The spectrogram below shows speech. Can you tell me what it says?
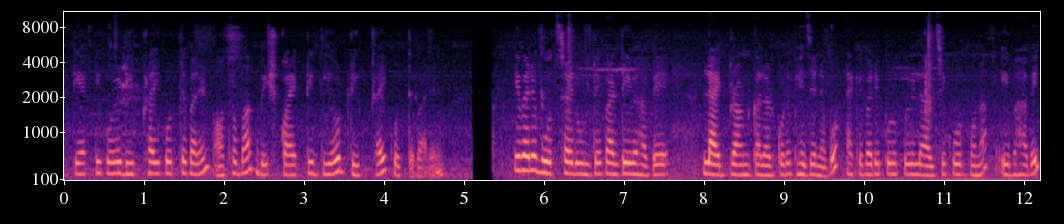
একটি একটি করে ডিপ ফ্রাই করতে পারেন অথবা বেশ কয়েকটি দিয়েও ডিপ ফ্রাই করতে পারেন। এবারে বোথ সাইড উল্টে পাল্টে এভাবে লাইট ব্রাউন কালার করে ভেজে নেব। একেবারে পুরোপুরি লালচে করব না, এভাবেই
